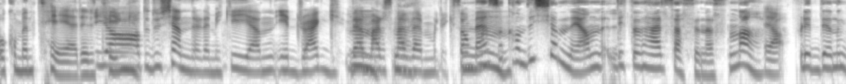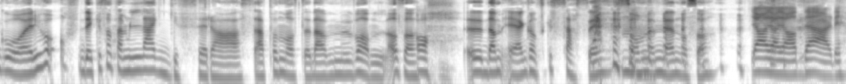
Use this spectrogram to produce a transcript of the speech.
Og kommenterer ting. Ja, at du kjenner dem ikke igjen i drag. Hvem Mm, er det som er hvem, liksom? Men så Mm. kan du kjenne igjen litt den her sassinessen, da. Ja. Fordi den går jo ofte Det er ikke sånn at de legger fra seg på en måte de vanlige Altså, oh. de er ganske sassy som menn også. ja, ja, ja, det er de.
